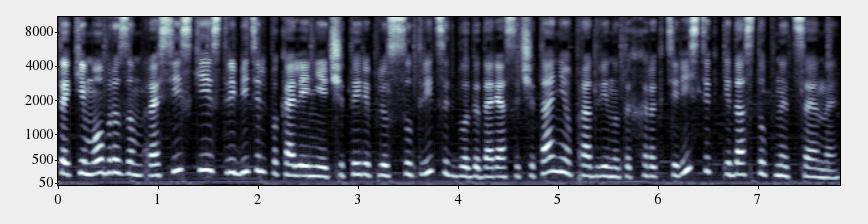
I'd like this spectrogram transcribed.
Таким образом, российский истребитель поколения 4 плюс Су-30 благодаря сочетанию продвинутых характеристик и доступной цены,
